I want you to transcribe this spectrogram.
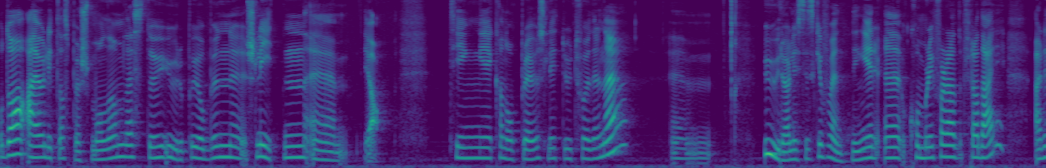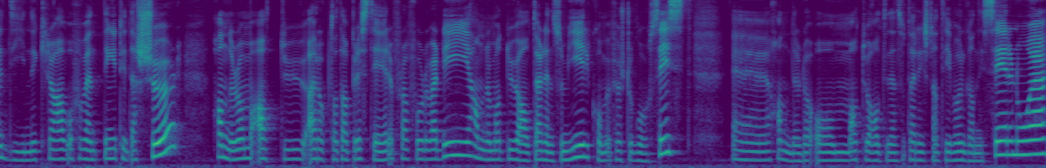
Og da er jo litt av spørsmålet om det er støy, uro på jobben, sliten eh, Ja, ting kan oppleves litt utfordrende. Eh, urealistiske forventninger. Eh, kommer de fra, fra, deg? Er det dine krav og forventninger til deg sjøl? Handler det om at du er opptatt av å prestere, for da får du verdi? Handler det om at du alltid er den som gir, kommer først og går sist? Eh, handler det om at du alltid er den som tar initiativ og organiserer noe?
